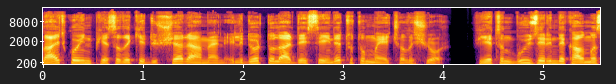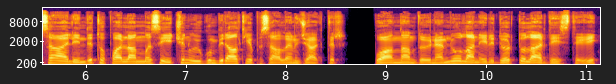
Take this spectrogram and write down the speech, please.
Litecoin piyasadaki düşüşe rağmen 54 dolar desteğinde tutunmaya çalışıyor. Fiyatın bu üzerinde kalması halinde toparlanması için uygun bir altyapı sağlanacaktır. Bu anlamda önemli olan 54 dolar desteği,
